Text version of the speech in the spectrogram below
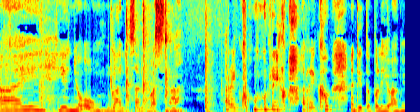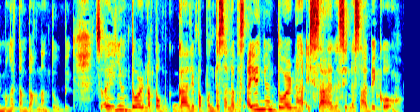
ay, yun yung galing sa labas na. Areko, areko, areko. Andito pala yung aming mga tambak ng tubig. So, ayun yung door na galing papunta sa labas. Ayun yung door na isa na sinasabi ko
